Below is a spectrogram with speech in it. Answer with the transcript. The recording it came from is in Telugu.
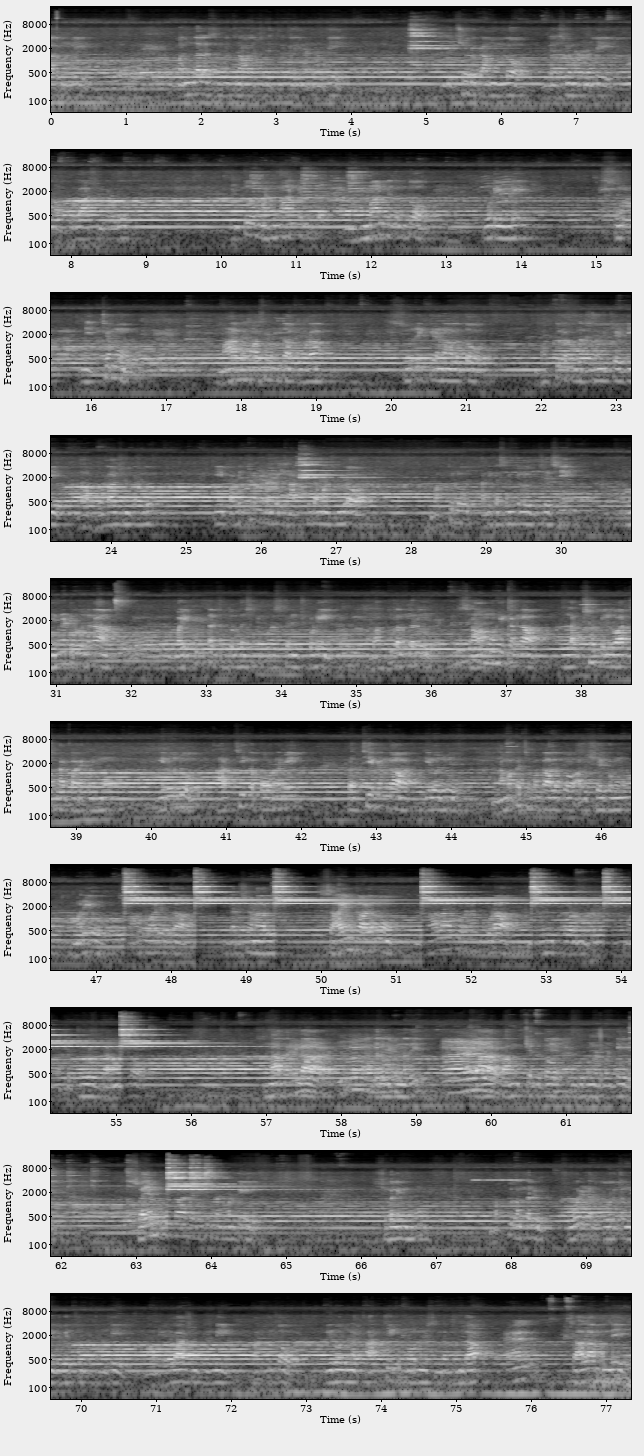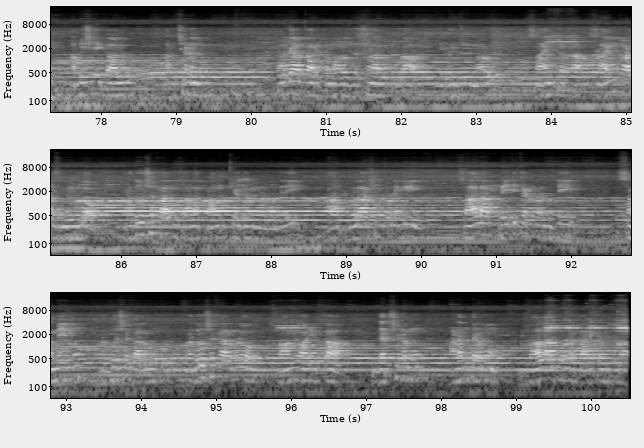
యుగాల నుండి వందల సంవత్సరాల చరిత్ర కలిగినటువంటి మిచ్చూరు గ్రామంలో వెలిసి ఉన్నటువంటి ఆ పురాశంకరుడు ఎంతో మహిమాన్విత మహిమాన్వితంతో కూడి ఉండి నిత్యము మాఘమాసమంతా కూడా సూర్యకిరణాలతో భక్తులకు దర్శనమిచ్చేటి నిన్నటి రోజున వైకుంఠ చతుర్దశిని పురస్కరించుకొని భక్తులందరూ సామూహికంగా లక్ష బిల్వార్చన కార్యక్రమం ఈరోజు కార్తీక పౌర్ణమి ప్రత్యేకంగా ఈరోజు నమక చమకాలతో అభిషేకము మరియు స్వామివారి యొక్క దర్శనాలు సాయంకాలము జ్వాలాతోరణం కూడా నిర్వహించుకోవడం మా గ్రామంలో సనాతనంగా జరుగుతున్నది. చాలా ప్రాముఖ్యతతో కూడుకున్నటువంటి స్వయంభూగా జరుగుతున్నటువంటి శివలింగము భక్తులందరూ కోరిన కోరికలు నెరవేర్చినటువంటి ఆ పోలాశంకరుని భక్తితో ఈ రోజున కార్తీక పౌర్ణమి సందర్భంగా చాలామంది అభిషేకాలు అర్చనలు పూజా కార్యక్రమాలు దర్శనాలు కూడా నిర్వహించుకున్నారు. సాయంత్రకాల సాయంకాల సమయంలో ప్రదోషకాలం చాలా ప్రాముఖ్యత చాలా ప్రీతికరమైనటువంటి సమయము ప్రదోషకాలము. ప్రదోషకాలంలో స్వామివారి యొక్క దర్శనము అనంతరము జ్వాలాపూర్ణ కార్యక్రమం కూడా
